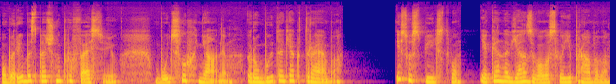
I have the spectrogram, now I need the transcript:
Обери безпечну професію, будь слухняним, роби так, як треба, і суспільство, яке нав'язувало свої правила,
